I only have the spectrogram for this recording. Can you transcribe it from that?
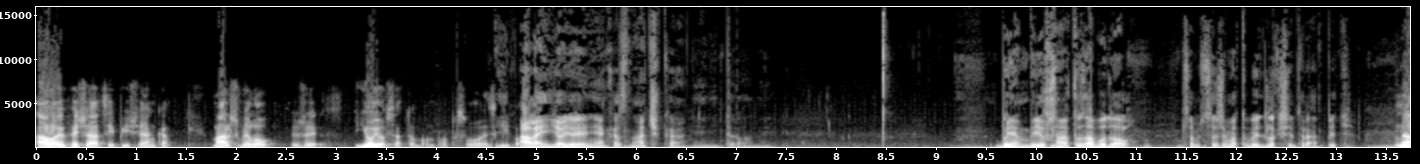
Ahoj, fešáci, píše Janka. Marshmallow, že jojo sa to mám po slovensky. Ale jojo je nejaká značka, není to. Ne. Budem, už som na to zabudol. Som myslel, že ma to bude dlhšie trápiť. No,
